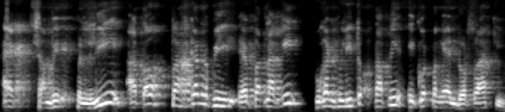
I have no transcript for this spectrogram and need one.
ek, sampai beli atau bahkan lebih hebat lagi, bukan beli tok, tapi ikut mengendorse lagi.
